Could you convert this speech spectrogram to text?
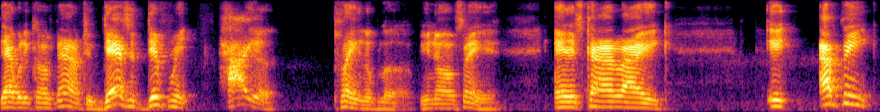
That's what it comes down to. That's a different higher plane of love. You know what I'm saying? And it's kind of like it I think,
